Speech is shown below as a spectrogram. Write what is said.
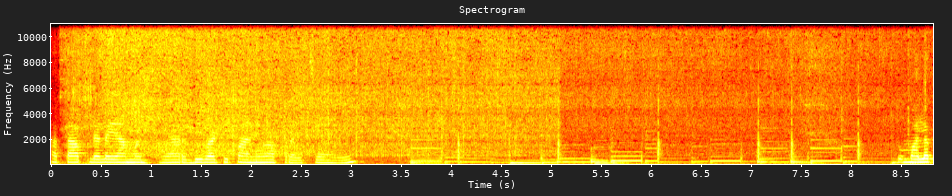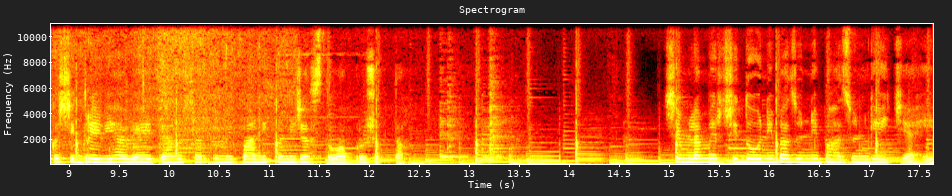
आता आपल्याला यामध्ये अर्धी वाटी पाणी वापरायचे आहे. तुम्हाला कशी ग्रेव्ही हवी आहे त्यानुसार तुम्ही पाणी कमी जास्त वापरू शकता. शिमला मिरची दोन्ही बाजूंनी भाजून घ्यायची आहे.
